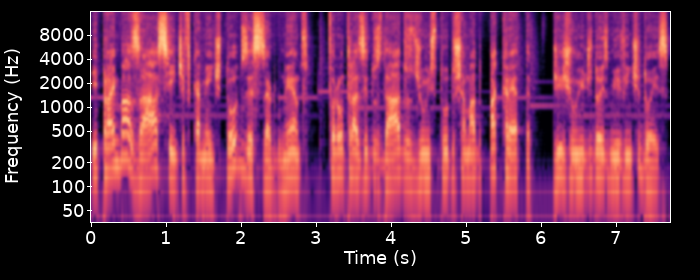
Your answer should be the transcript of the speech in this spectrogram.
E para embasar cientificamente todos esses argumentos, foram trazidos dados de um estudo chamado PACRETA, de junho de 2022,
